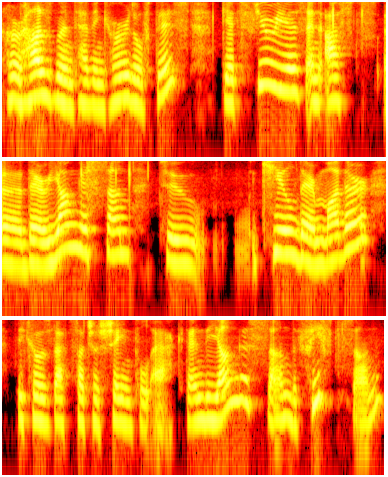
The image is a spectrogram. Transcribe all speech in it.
her husband, having heard of this, gets furious and asks uh, their youngest son to kill their mother because that's such a shameful act. And the youngest son, the fifth son,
